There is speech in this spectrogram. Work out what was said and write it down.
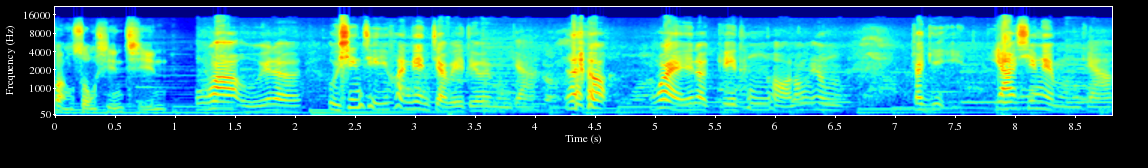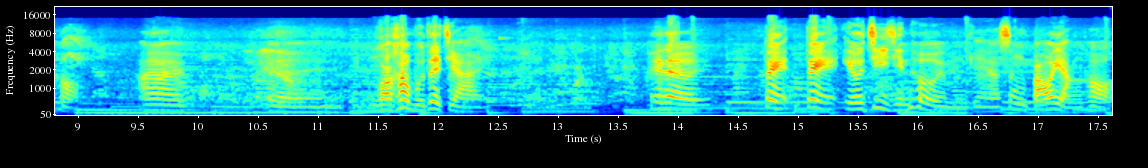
放松心情。我有迄个有星期饭店食袂到的物件，我的迄个鸡汤吼，拢用家己野生的物件吼，啊，呃，外口无得食的，迄个对对腰子真好的物件，算保养吼。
